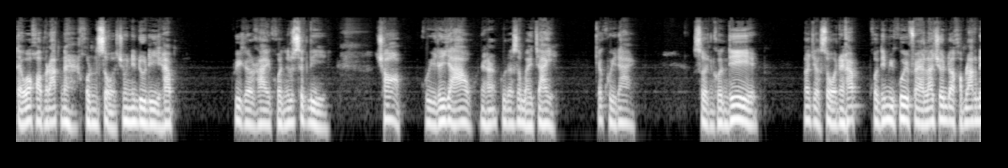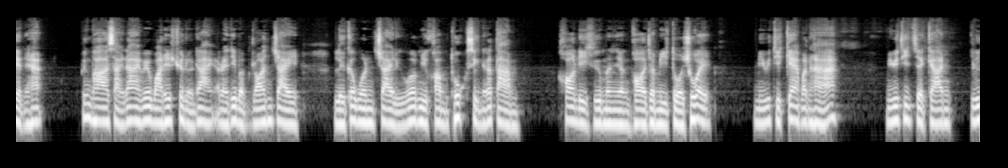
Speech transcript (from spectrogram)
แต่ว่าความรักนะคนโสดช่วงนี้ดูดีครับคุยกับใครคนรู้สึกดี ชอบคุยได้ยาวนะฮะคุยแล้วสบายใจก็คุยได้ ส่วนคนที่นอกจากโสดนะครับ คนที่มีคู่แฟนแล้วช่วยดาวความรักเด่นนะฮะ พึ่งพาใส่ได้ไว้วาที่ช่วยเหลือได้ อะไรที่แบบร้อนใจ หรือกังวลใจหรือว่ามีความทุกข์สิ่งใดก็ตาม ข้อดีคือมันยังพอจะมีตัวช่วย มีวิธีแก้ปัญหา มีวิธีจัดการหรือ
